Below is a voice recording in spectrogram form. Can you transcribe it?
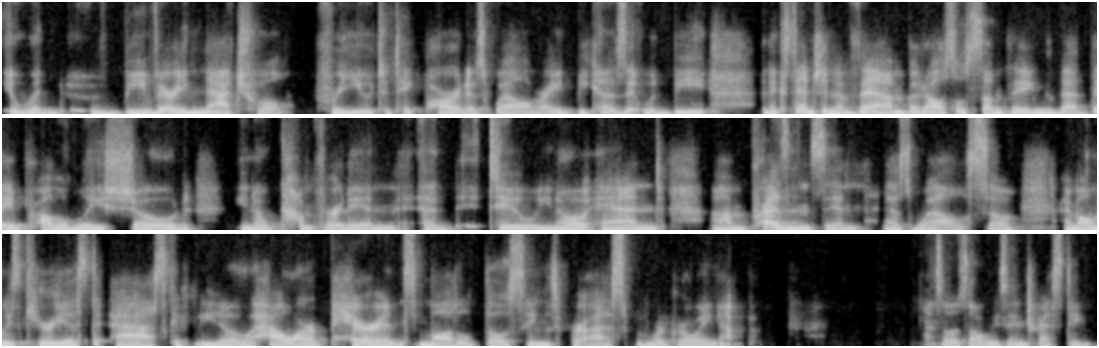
it would be very natural for you to take part as well, right? Because it would be an extension of them, but also something that they probably showed, you know, comfort in uh, too, you know, and um, presence in as well. So I'm always curious to ask if, you know, how our parents modeled those things for us when we're growing up. So it's always interesting.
